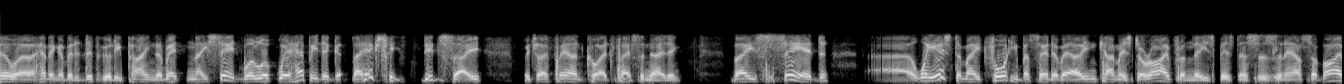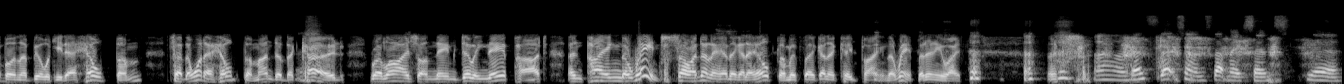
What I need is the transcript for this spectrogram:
who are having a bit of difficulty paying the rent, and they said, "Well, look, we're happy to." Go. They actually did say, which I found quite fascinating. They said, uh, we estimate 40% of our income is derived from these businesses, and our survival and ability to help them, so they want to help them under the code, relies on them doing their part and paying the rent. So I don't know how they're going to help them if they're going to keep paying the rent. But anyway, that's, Oh, that's that sounds that makes sense. Yeah.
